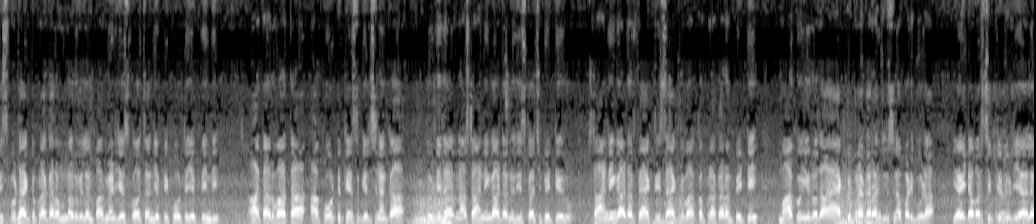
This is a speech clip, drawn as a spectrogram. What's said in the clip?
డిస్ప్యూట్ యాక్ట్ ప్రకారం ఉన్నారు వీళ్ళని పర్మనెంట్ చేసుకోవచ్చు అని చెప్పి కోర్టు చెప్పింది. ఆ తర్వాత ఆ కోర్టు కేసు గెలిచినాక దొడ్డిదారున స్టాండింగ్ ఆర్డర్ను తీసుకొచ్చి పెట్టారు స్టాండింగ్ ఆర్డర్ ఫ్యాక్టరీస్ యాక్ట్ ఒక ప్రకారం పెట్టి మాకు ఈరోజు ఆ యాక్ట్ ప్రకారం చూసినప్పటికి కూడా ఎయిట్ అవర్స్ షిఫ్ట్ డ్యూటీ చేయాలి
